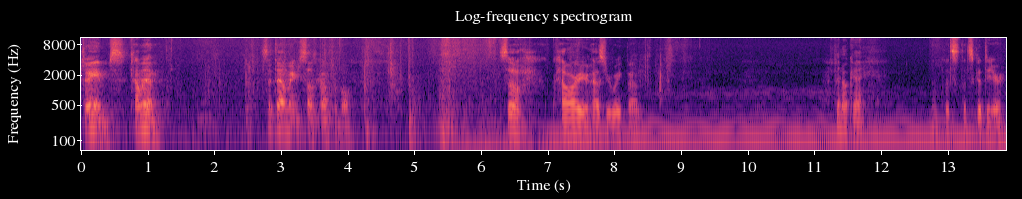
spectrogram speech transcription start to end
James, come in. Sit down, make yourself comfortable. So, how are you? How's your week been? I've been okay. That's that's good to hear.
